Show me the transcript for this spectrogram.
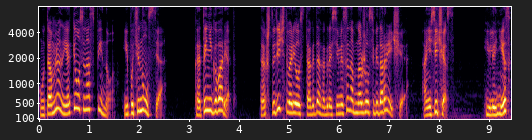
Утомленный я откинулся на спину и потянулся. Коты не говорят. Так что дичь творилась тогда, когда Семисен обнажил себе дар речи, а не сейчас. Или нет?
